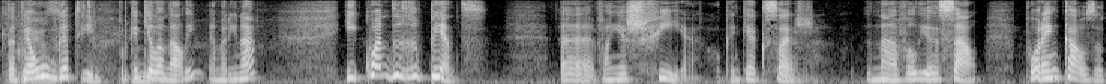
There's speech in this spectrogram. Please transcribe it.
Portanto, é o gatilho, porque É aquilo anda ali a marinar e quando de repente ah, vem a chefia, ou quem quer que seja, na avaliação, pôr em causa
